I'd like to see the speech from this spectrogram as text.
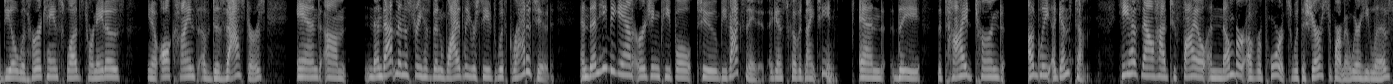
deal with hurricanes, floods, tornadoes, you know, all kinds of disasters. And um, and that ministry has been widely received with gratitude. And then he began urging people to be vaccinated against COVID nineteen, and the the tide turned ugly against him. He has now had to file a number of reports with the sheriff's department where he lives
